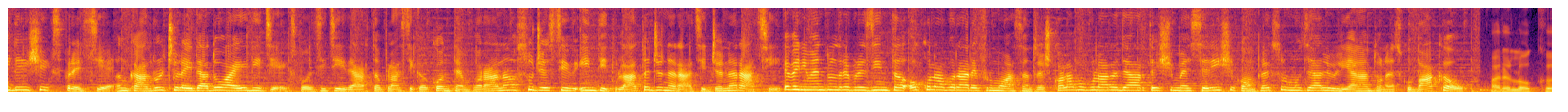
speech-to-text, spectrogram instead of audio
idei și expresie, în cadrul celei de-a doua ediție expoziției de artă plastică contemporană, sugestiv intitulată Generații Generații. Evenimentul reprezintă o colaborare frumoasă între Școala Populară de Arte și Meserii și Complexul Muzeal Iulian Antonescu Bacău. Are loc uh,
